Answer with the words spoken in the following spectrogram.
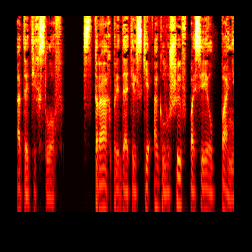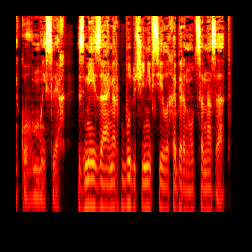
от этих слов. Страх, предательски оглушив, посеял панику в мыслях – Змей замер, будучи не в силах обернуться назад.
